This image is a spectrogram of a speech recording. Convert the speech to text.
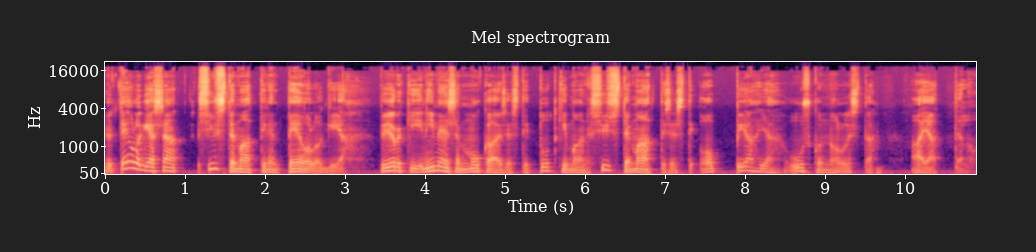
Nyt teologiassa systemaattinen teologia pyrkii nimensä mukaisesti tutkimaan systemaattisesti oppia ja uskonnollista ajattelua.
